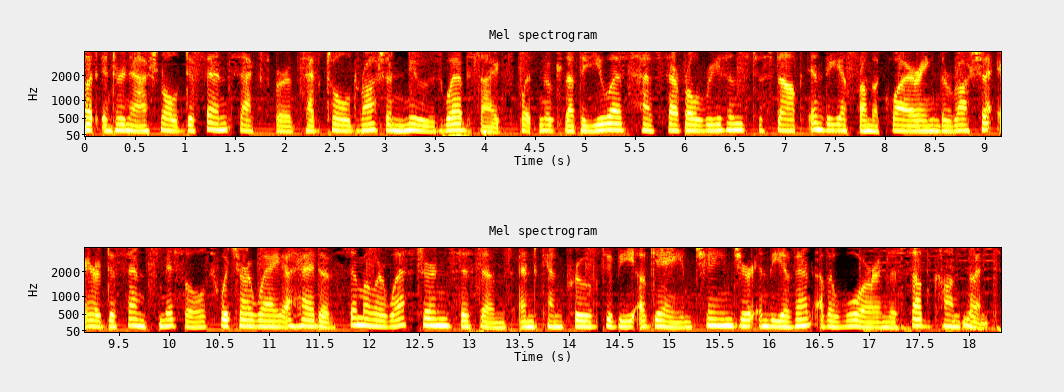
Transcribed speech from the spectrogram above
But international defense experts have told Russian news website Sputnik that the US has several reasons to stop India from acquiring the Russia air defense missiles which are way ahead of similar Western systems and can prove to be a game changer in the event of a war in the subcontinent.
